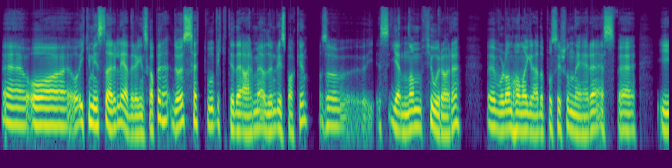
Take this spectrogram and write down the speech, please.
Og, og ikke minst det er lederegenskaper. Du har jo sett hvor viktig det er med Audun Lysbakken. Altså gjennom fjoråret. Hvordan han har greid å posisjonere SV i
